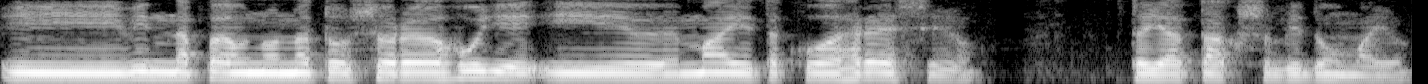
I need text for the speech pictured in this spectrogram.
І він, напевно, на то все реагує і має таку агресію. То я так собі думаю.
